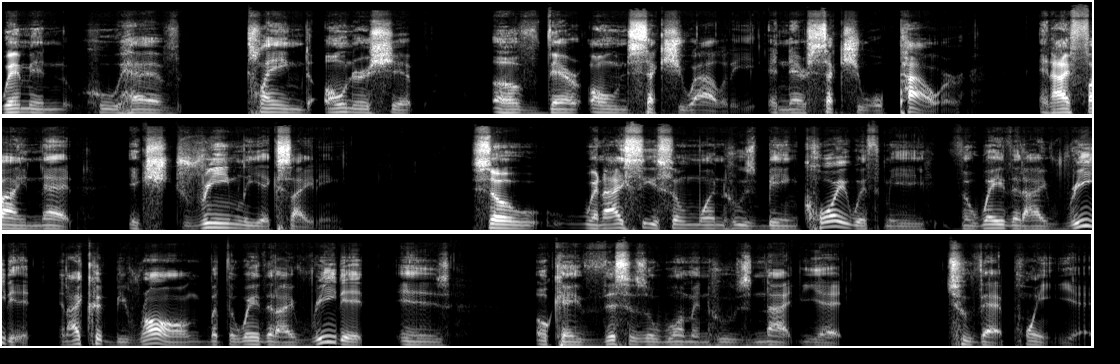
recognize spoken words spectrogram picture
women who have claimed ownership of their own sexuality and their sexual power. And I find that extremely exciting. So when I see someone who's being coy with me, the way that I read it, and I could be wrong, but the way that I read it is okay, this is a woman who's not yet to that point yet.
